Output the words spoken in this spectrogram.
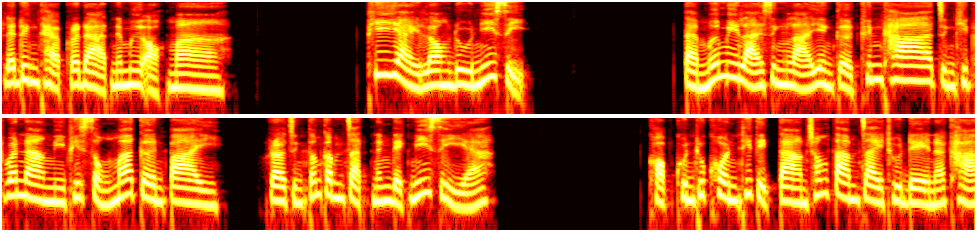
และดึงแถบกระดาษในมือออกมา พี่ใหญ่ลองดูนี่สิ แต่เมื่อมีหลายสิ่งหลายอย่างเกิดขึ้นข้าจึงคิดว่านางมีพิษสงมากเกินไป เราจึงต้องกำจัดนางเด็กนี่เสีย ขอบคุณทุกคนที่ติดตามช่องตามใจทูเดย์นะคะ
